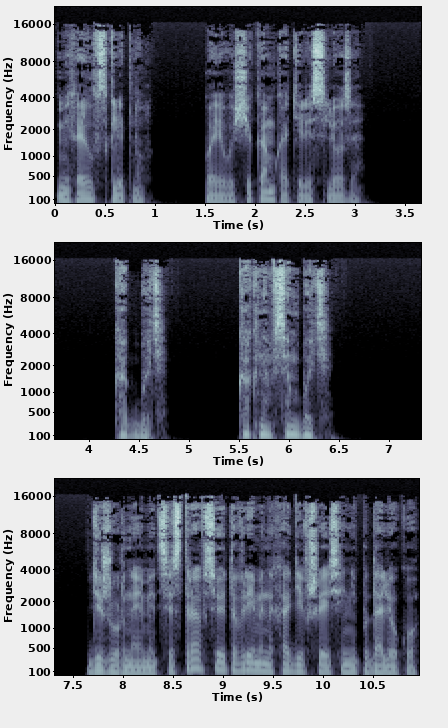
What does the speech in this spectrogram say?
Михаил всклипнул. По его щекам катились слезы. «Как быть? Как нам всем быть?» Дежурная медсестра, все это время находившаяся неподалеку,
